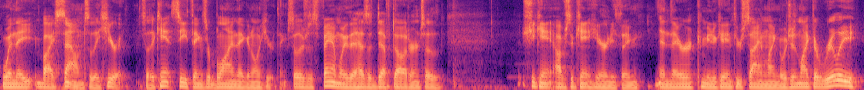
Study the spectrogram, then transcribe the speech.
when they by sound so they hear it so they can't see things they're blind they can only hear things so there's this family that has a deaf daughter and so she can't obviously can't hear anything and they're communicating through sign language and like they're really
